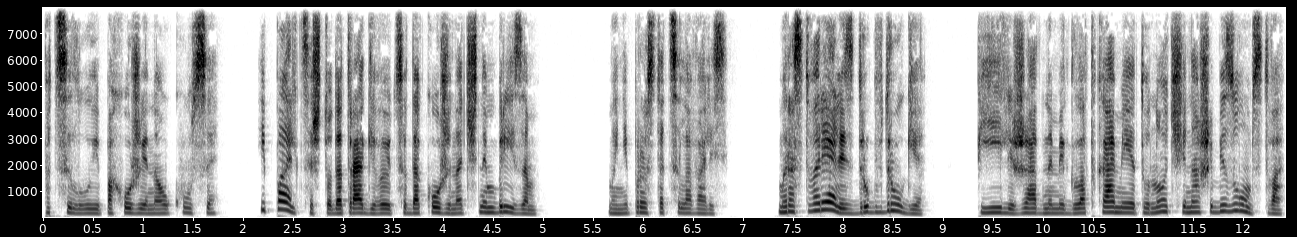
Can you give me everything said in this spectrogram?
поцелуи, похожие на укусы, и пальцы, что дотрагиваются до кожи ночным бризом. Мы не просто целовались. Мы растворялись друг в друге. Пили жадными глотками эту ночь и наше безумство.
